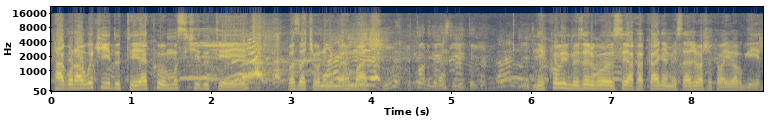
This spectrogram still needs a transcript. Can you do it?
Ntabwo ntabwo ikiduteye ariko uyu munsi ikiduteye bazakibona nyuma ya maci niko bimeze rwose aka kanya mesaje bashaka bayibabwira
